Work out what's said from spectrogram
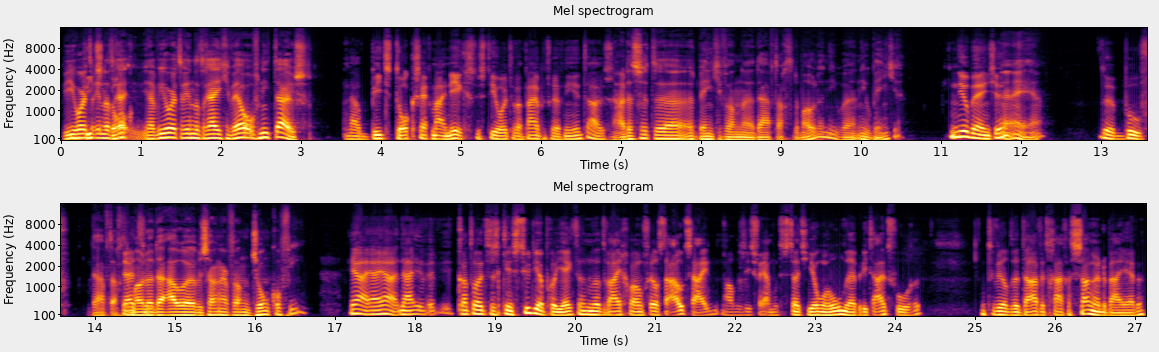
Wie hoort, er in dat rij, ja, wie hoort er in dat rijtje wel of niet thuis? Nou, Beach Dog zegt mij niks. Dus die hoort er wat mij betreft niet in thuis. Nou, dat is het, uh, het beentje van uh, David Achter de Molen. Nieuw, nieuw beentje. Nieuw beentje? Ja, ja, ja. De boef. David Achtermolen, de oude zanger van John Coffee. Ja, ja, ja. Nou, ik had ooit eens een keer een studioproject. Omdat wij gewoon veel te oud zijn. Hadden we iets van, ja, moeten een steltje jonge honden hebben die het uitvoeren. En toen wilden we David graag een zanger erbij hebben.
